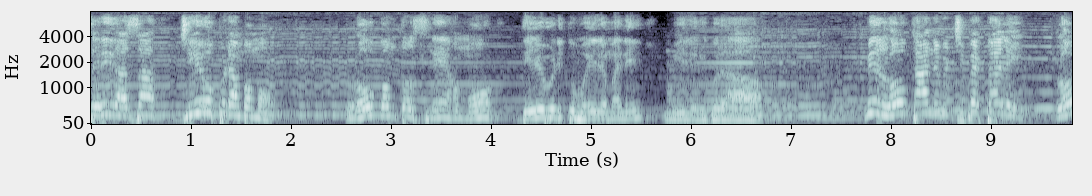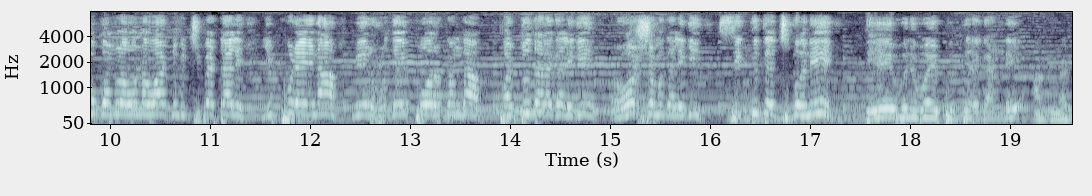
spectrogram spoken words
శరీరాస జీవపిడంబము. లోకంతో స్నేహము దేవుడికి వైరమని మీరు ఎరుగురా మీరు లోకాన్ని విడిచిపెట్టాలి లోకంలో ఉన్న వాటిని విడిచిపెట్టాలి. ఇప్పుడైనా మీరు హృదయపూర్వకంగా పట్టుదల కలిగి రోషము కలిగి సిగ్గు తెచ్చుకొని దేవుని వైపు తిరగండి అంటున్నాడు.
